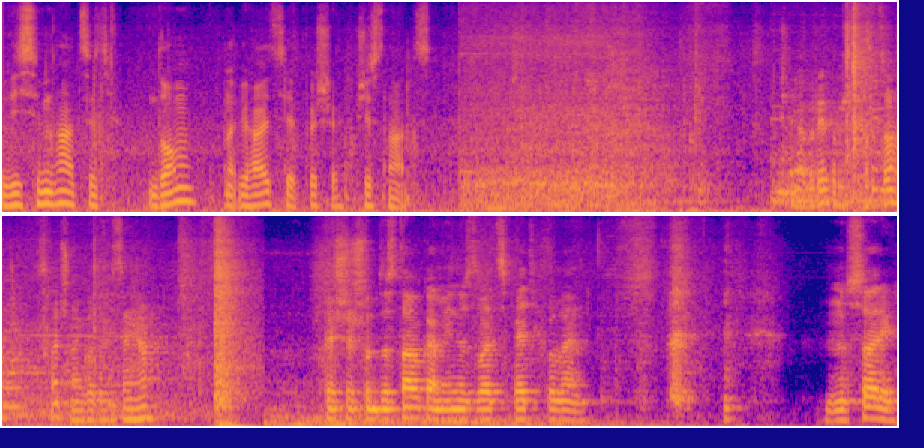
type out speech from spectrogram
18 дом, навігація пише 16. Dzień dobry, proszę bardzo. Smacznego. Пише, що доставка мінус 25 хвилин. Ну, сорі.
